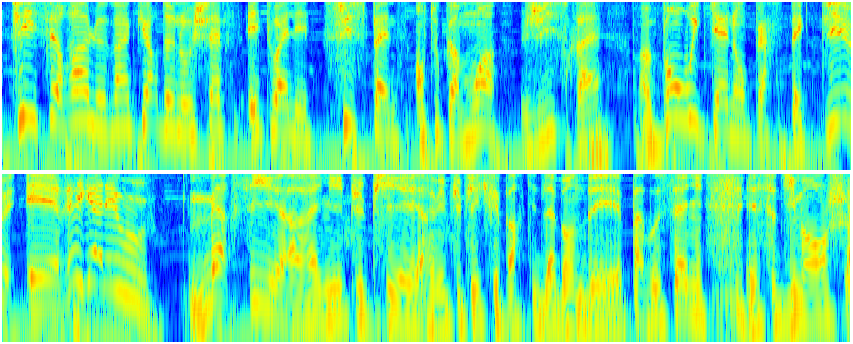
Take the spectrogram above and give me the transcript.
Qui sera le vainqueur de nos chefs étoilés? Suspense. En tout cas, moi, j'y serai. Un bon week-end en perspective et régalez-vous Merci à Rémi Pupier. Rémi Pupier qui fait partie de la bande des Pavoseignes. Et ce dimanche,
